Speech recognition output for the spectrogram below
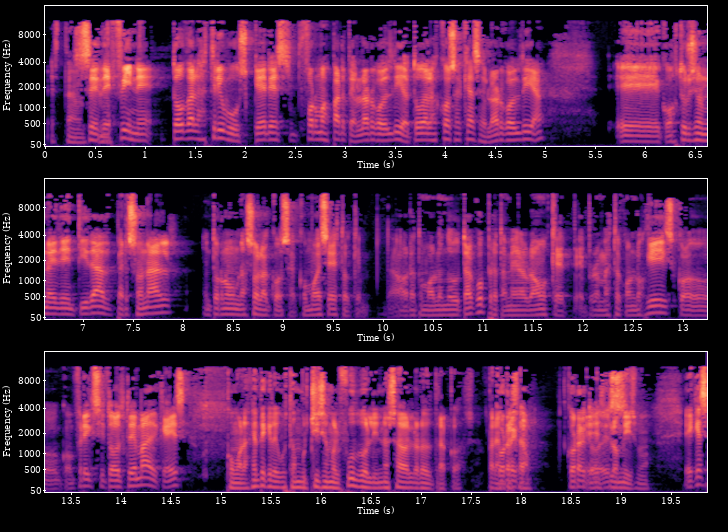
Está- se define, todas las tribus que eres, formas parte a lo largo del día, todas las cosas que haces a lo largo del día, eh, construyen una identidad personal en torno a una sola cosa, como es esto, que ahora estamos hablando de otaku, pero también hablamos que el problema está con los geeks, con, con freaks y todo el tema, de que es Como la gente que le gusta muchísimo el fútbol y no sabe hablar de otra cosa. Para correcto, empezar. Correcto. Es, lo mismo. Es que es,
